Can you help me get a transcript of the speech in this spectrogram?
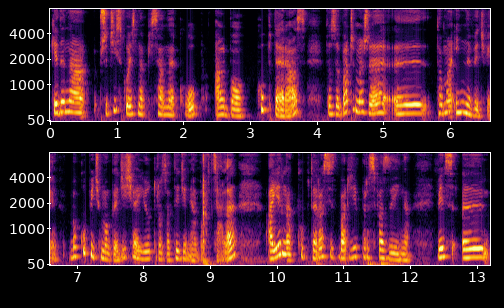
Kiedy na przycisku jest napisane kup albo kup teraz, to zobaczymy, że y, to ma inny wydźwięk, bo kupić mogę dzisiaj, jutro, za tydzień albo wcale, a jednak kup teraz jest bardziej perswazyjne. Więc y,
